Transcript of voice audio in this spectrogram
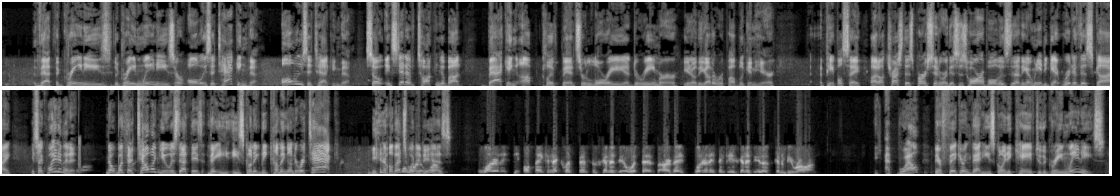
that the greenies, the green weenies, are always attacking them, always attacking them. So instead of talking about backing up Cliff Bentz or Lori DeRemer, you know, the other Republican here, people say, I don't trust this person, or this is horrible, this is we need to get rid of this guy. It's like, wait a minute. No, what they're telling you is that there's, they, he's going to be coming under attack. You know, that's Well, what it what- is. What are these people thinking that Cliff Bentz is going to do with this? Are they? What are they thinking he's going to do that's going to be wrong? Well, they're figuring that he's going to cave to the green weenies.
